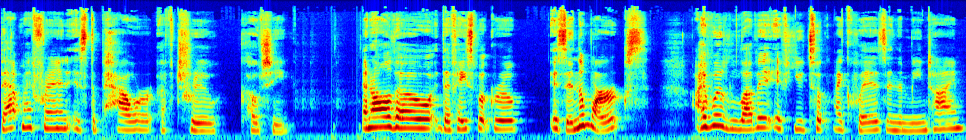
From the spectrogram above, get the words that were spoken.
That, my friend, is the power of true coaching. And although the Facebook group is in the works, I would love it if you took my quiz in the meantime.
